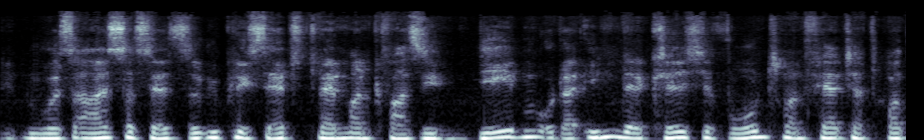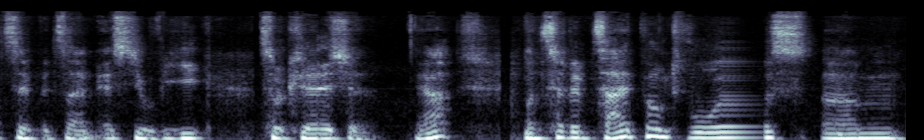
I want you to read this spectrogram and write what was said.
in den USA ist das jetzt so üblich, selbst wenn man quasi neben oder in der Kirche wohnt, man fährt ja trotzdem mit seinem SUV zur Kirche. Ja? Und zu dem Zeitpunkt, wo es, ähm,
